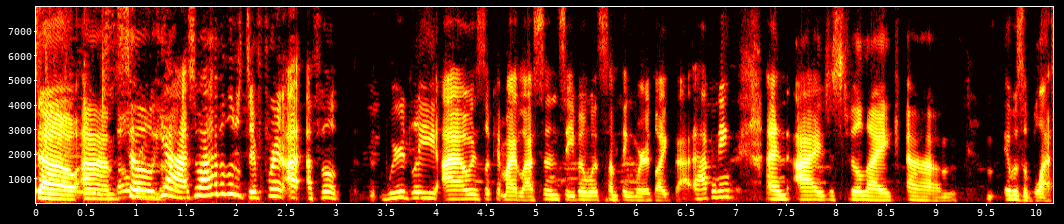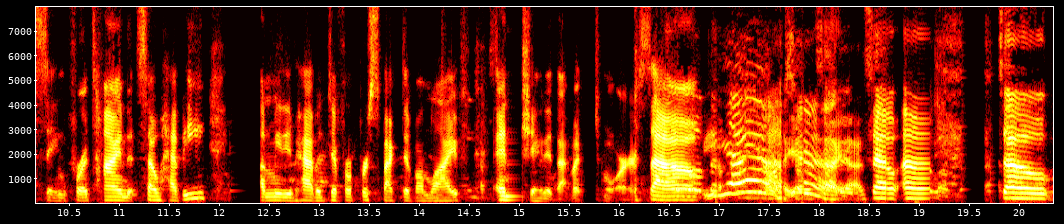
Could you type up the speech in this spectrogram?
So um so yeah so i have a little different I, I feel weirdly i always look at my lessons even with something weird like that happening and i just feel like um it was a blessing for a time that's so heavy me to have a different perspective on life and appreciate it that much more. So love that. For you. yeah yeah, yeah so um so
